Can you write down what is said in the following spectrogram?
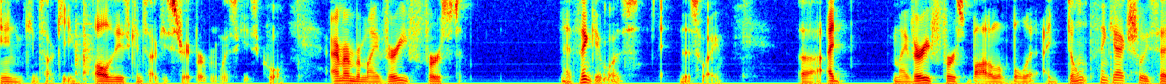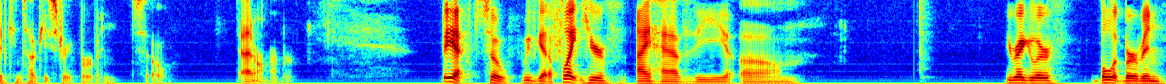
in Kentucky. All these Kentucky Straight Bourbon Whiskeys. Cool. I remember my very first, I think it was this way. Uh, I my very first bottle of Bulleit, I don't think actually said Kentucky Straight Bourbon, so I don't remember. But yeah, so we've got a flight here. I have the um, irregular Bulleit Bourbon,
